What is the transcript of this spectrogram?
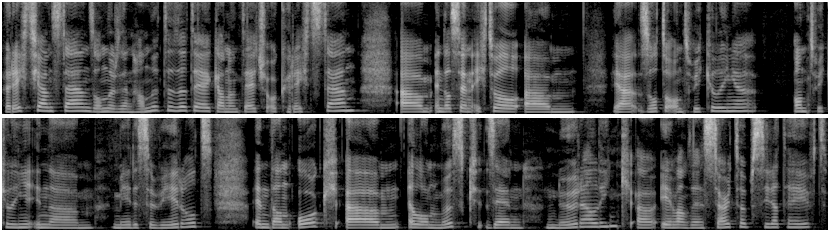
recht gaan staan zonder zijn handen te zetten. Hij kan een tijdje ook recht staan. Um, en dat zijn echt wel um, ja, zotte ontwikkelingen ontwikkelingen in de medische wereld. En dan ook um, Elon Musk, zijn Neuralink, uh, een van zijn start-ups die dat hij heeft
